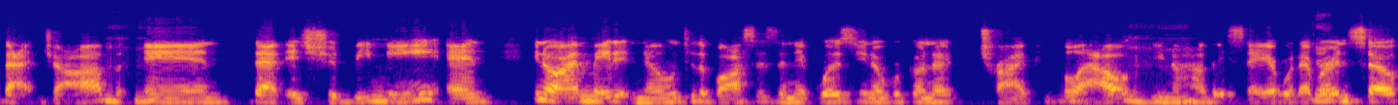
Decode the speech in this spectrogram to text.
that job Mhm. and that it should be me and you know i made it known to the bosses and it was you know we're going to try people out you know Mhm. how they say or whatever and so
